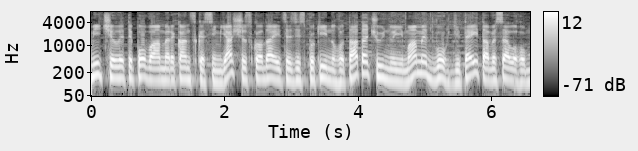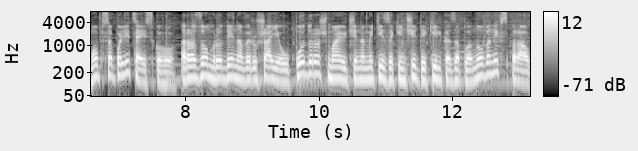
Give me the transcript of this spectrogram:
Мітчели типова американська сім'я, що складається зі спокійного тата, чуйної мами, двох дітей та веселого мопса поліцейського. Разом родина вирушає у подорож, маючи на меті закінчити кілька запланованих справ,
